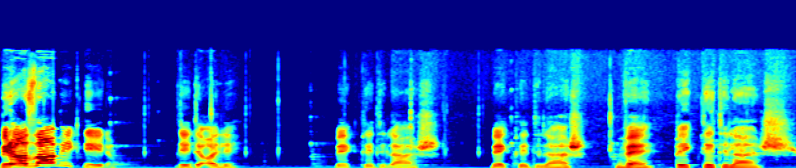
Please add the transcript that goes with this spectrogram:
Biraz daha bekleyelim, dedi Ali. Beklediler, beklediler ve beklediler.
